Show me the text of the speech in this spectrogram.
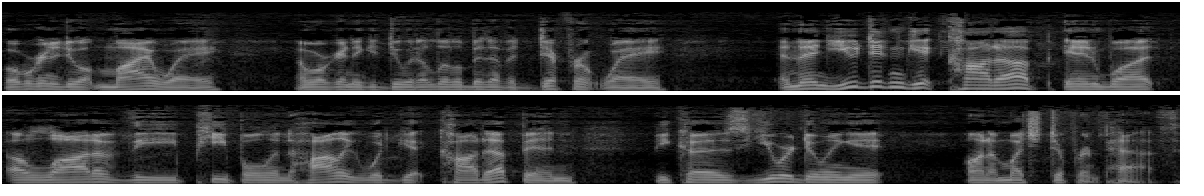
but we're going to do it my way and we're going to do it a little bit of a different way. And then you didn't get caught up in what a lot of the people in Hollywood get caught up in because you were doing it on a much different path.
